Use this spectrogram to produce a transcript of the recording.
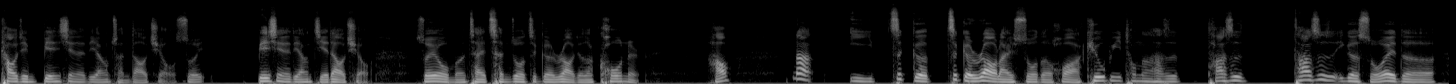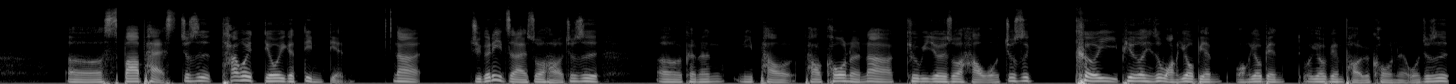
靠近边线的地方传到球，所以边线的地方接到球，所以我们才称作这个 route 叫做 corner。好，那以这个这个绕来说的话，QB 通常它是它是它是一个所谓的呃 SPA pass，就是它会丢一个定点。那举个例子来说好了，就是呃可能你跑跑 corner，那 QB 就会说好，我就是刻意，譬如说你是往右边往右边往右边跑一个 corner，我就是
